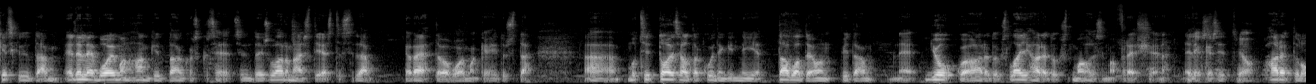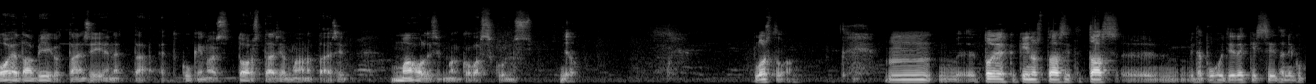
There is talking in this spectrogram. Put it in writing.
Keskitytään edelleen voiman hankintaan, koska se, se nyt ei suoranaisesti estä sitä räjähtävää voiman kehitystä. Mutta sitten toisaalta kuitenkin niin, että tavoite on pitää ne joukkueharjoitukset, lajiharjoitukset mahdollisimman fresheinä. Eli sitten harjoittelu ohjataan viikoittain siihen, että, että kukin olisi torstaisin ja maanantaisin mahdollisimman kovassa kunnossa. Joo. Loistavaa. Mm, toi ehkä kiinnostaa sitten taas, mitä puhuit itsekin siitä niin kuin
